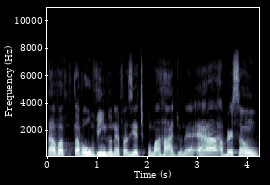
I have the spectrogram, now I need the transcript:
tava, tava ouvindo, né? Fazia tipo uma rádio, né? É a, a versão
